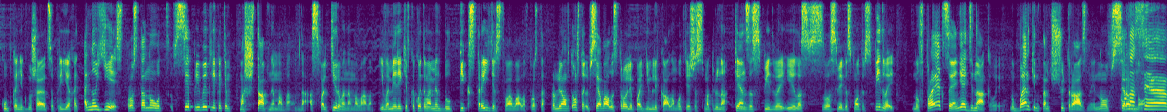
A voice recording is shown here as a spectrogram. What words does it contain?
кубка не гнушаются приехать. Оно есть, просто ну вот все привыкли к этим масштабным овалам, да, асфальтированным овалам. И в Америке в какой-то момент был пик строительства овалов. Просто проблема в том, что все овалы строили по одним лекалам. Вот я сейчас смотрю на Kansas Speedway и Лас- Лас-Вегас Motor Speedway, но в проекции они одинаковые. Ну, banking там чуть-чуть разный, но все У равно. нас э,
